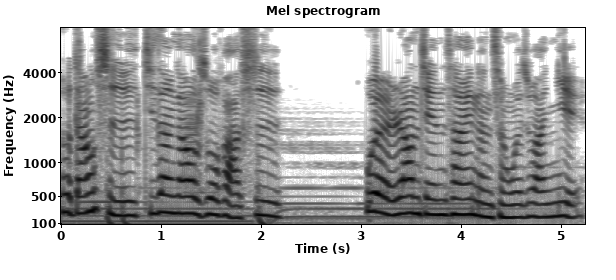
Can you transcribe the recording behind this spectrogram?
而当时鸡蛋糕的做法是。为了让兼差能成为专业，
